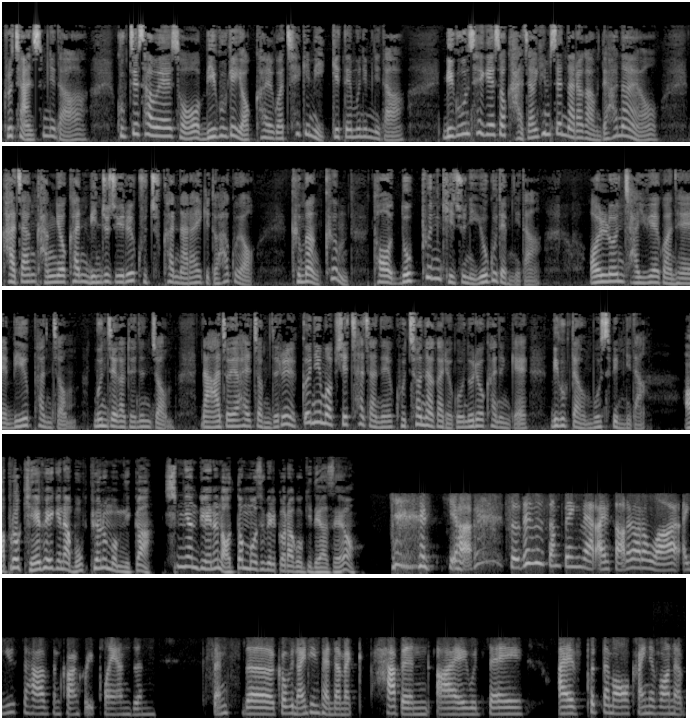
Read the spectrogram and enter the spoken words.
그렇지 않습니다. 국제사회에서 미국의 역할과 책임이 있기 때문입니다. 미국은 세계에서 가장 힘센 나라 가운데 하나예요. 가장 강력한 민주주의를 구축한 나라이기도 하고요. 그만큼 더 높은 기준이 요구됩니다. 언론 자유에 관해 미흡한 점, 문제가 되는 점, 나아져야 할 점들을 끊임없이 찾아내 고쳐나가려고 노력하는 게 미국다운 모습입니다. 앞으로 계획이나 목표는 뭡니까? 10년 뒤에는 어떤 모습일 거라고 기대하세요? yeah. So this is something that I've thought about a lot. I used to have some concrete plans and since the COVID-19 pandemic happened, I would say I've put them all kind of on a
